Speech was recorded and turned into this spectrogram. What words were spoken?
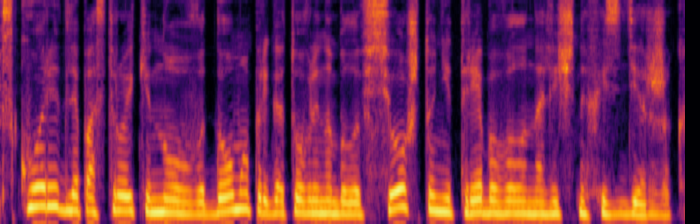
Вскоре для постройки нового дома приготовлено было все, что не требовало наличных издержек.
